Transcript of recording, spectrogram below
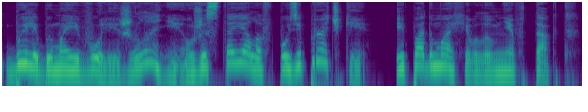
Были бы мои воли и желания, уже стояла в позе прачки и подмахивала мне в такт.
